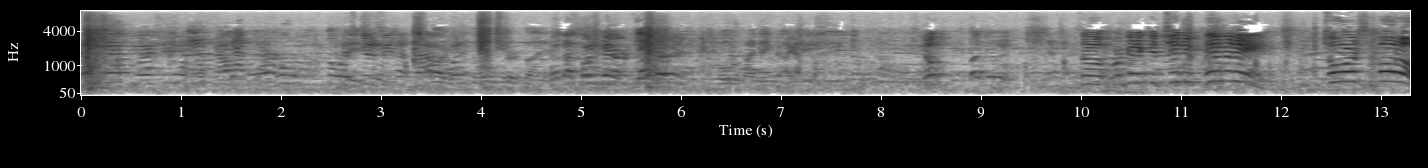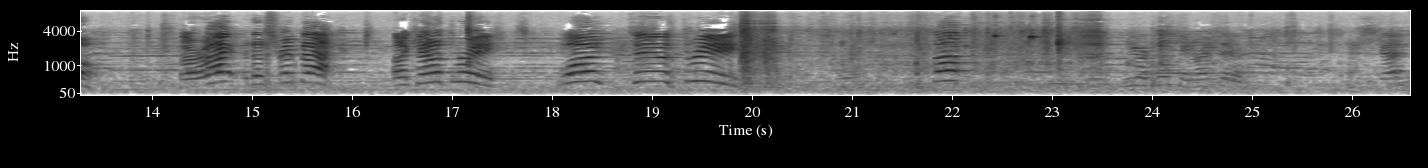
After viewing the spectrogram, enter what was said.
actually want to we're continue pivoting towards photo. All right, and then straight back. On a count of three. One, two, three. Stop. We are clipping right there. Okay?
